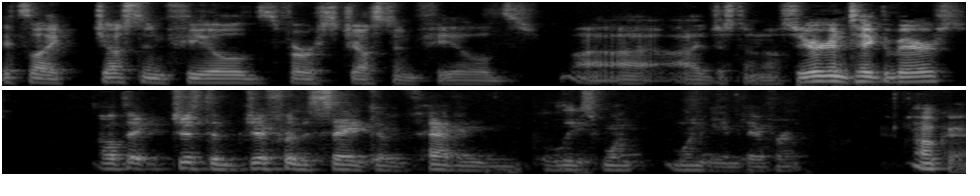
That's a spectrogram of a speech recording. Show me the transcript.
it's like Justin Fields versus Justin Fields. I, I just don't know. So you're going to take the Bears? I'll take just to, just for the sake of having at least one one game different. Okay,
